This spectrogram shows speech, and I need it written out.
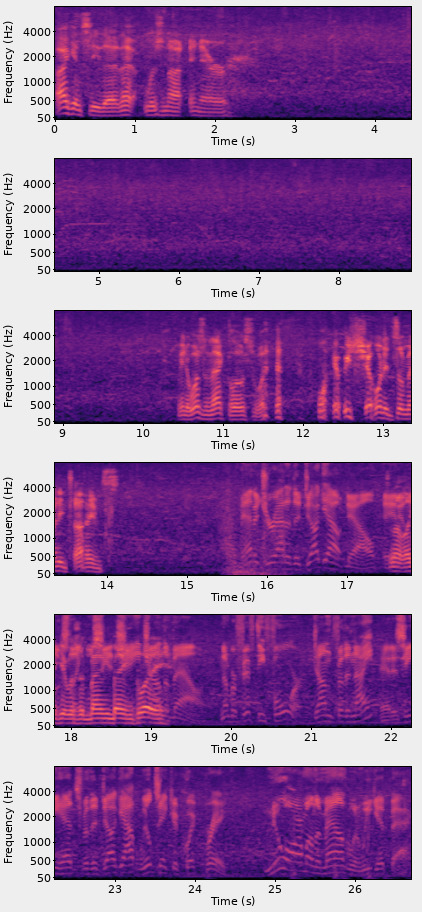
I can see that. That was not an error. I mean, it wasn't that close. Why are we showing it so many times? Manager out of the dugout now. It's not like it was a we'll bang-bang change play. On the mound. Number 54 done for the night. And as he heads for the dugout, we'll take a quick break. New arm on the mound when we get back.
